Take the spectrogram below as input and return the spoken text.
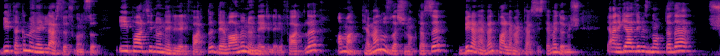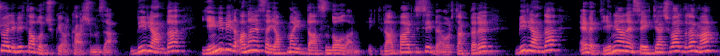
bir takım öneriler söz konusu. İyi Parti'nin önerileri farklı, DEVA'nın önerileri farklı ama temel uzlaşı noktası bir an evvel parlamenter sisteme dönüş. Yani geldiğimiz noktada şöyle bir tablo çıkıyor karşımıza. Bir yanda yeni bir anayasa yapma iddiasında olan iktidar partisi ve ortakları bir yanda evet yeni anayasa ihtiyaç vardır ama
